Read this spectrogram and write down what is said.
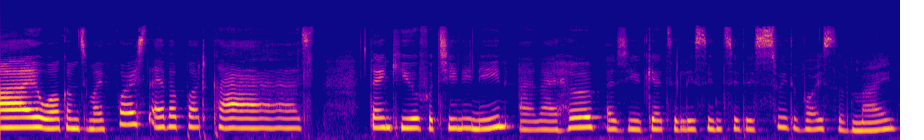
Hi, welcome to my first ever podcast. Thank you for tuning in, and I hope as you get to listen to this sweet voice of mine,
